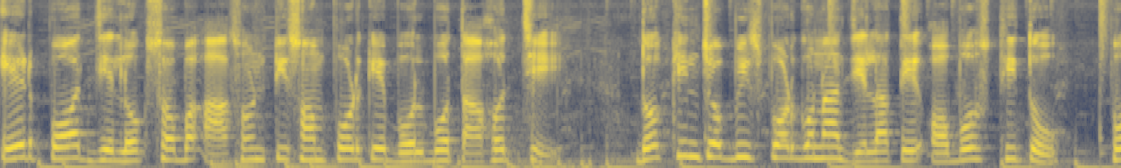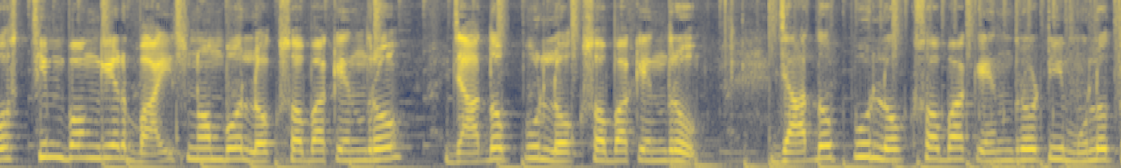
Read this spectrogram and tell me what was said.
এরপর যে লোকসভা আসনটি সম্পর্কে বলব তা হচ্ছে, দক্ষিণ চব্বিশ পরগনা জেলাতে অবস্থিত পশ্চিমবঙ্গের বাইশ নম্বর লোকসভা কেন্দ্র, যাদবপুর লোকসভা কেন্দ্র। যাদবপুর লোকসভা কেন্দ্রটি মূলত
